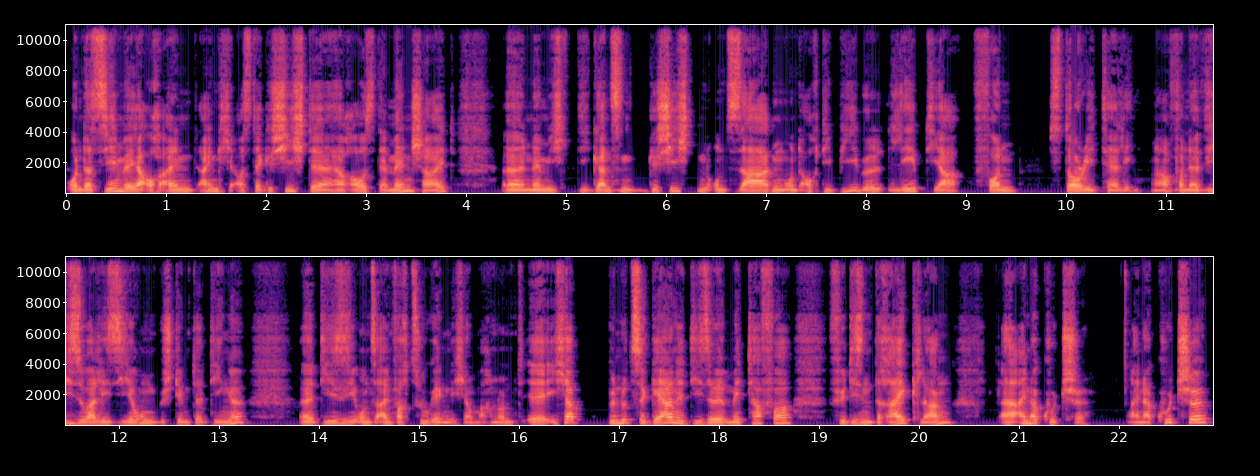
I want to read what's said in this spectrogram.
Und das sehen wir ja auch ein, eigentlich aus der Geschichte heraus der Menschheit, äh, nämlich die ganzen Geschichten und Sagen und auch die Bibel lebt ja von Storytelling, ja, von der Visualisierung bestimmter Dinge, äh, die sie uns einfach zugänglicher machen. Und äh, ich hab, benutze gerne diese Metapher für diesen Dreiklang äh, einer Kutsche. Einer Kutsche,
